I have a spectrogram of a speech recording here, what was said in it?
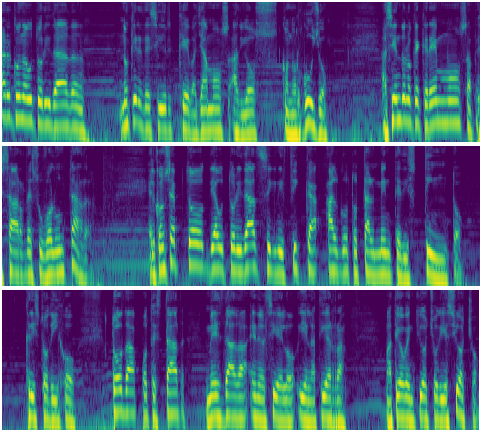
Con autoridad no quiere decir que vayamos a Dios con orgullo, haciendo lo que queremos a pesar de su voluntad. El concepto de autoridad significa algo totalmente distinto. Cristo dijo, Toda potestad me es dada en el cielo y en la tierra. Mateo 28, 18.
